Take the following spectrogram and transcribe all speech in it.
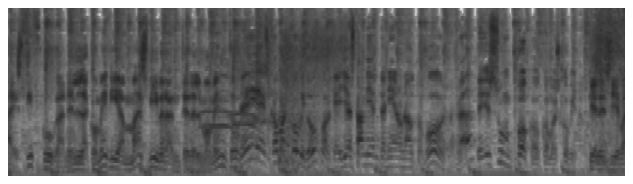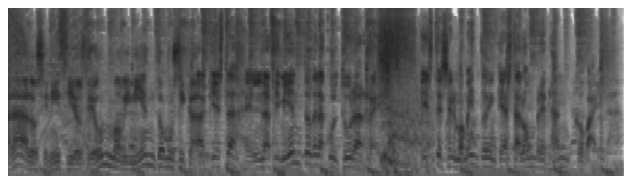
a Steve Coogan en la comedia más vibrante del momento Sí, es como Scooby-Doo, porque ellos también tenían un autobús, ¿verdad? Es un poco como scooby que les llevará a los inicios de un movimiento musical. Aquí está, el nacimiento de la cultura rey. Este es el momento en que hasta el hombre blanco baila.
